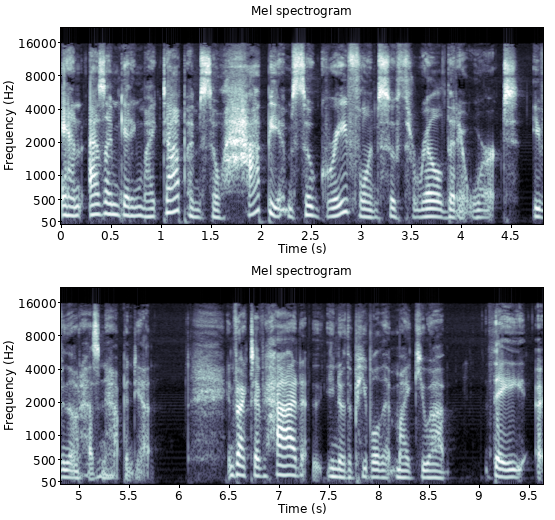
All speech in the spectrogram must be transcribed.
And as I'm getting mic'd up, I'm so happy. I'm so grateful. I'm so thrilled that it worked, even though it hasn't happened yet. In fact, I've had, you know, the people that mic you up, they uh,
